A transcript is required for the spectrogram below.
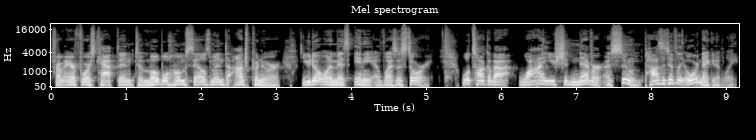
From Air Force captain to mobile home salesman to entrepreneur, you don't want to miss any of Wes's story. We'll talk about why you should never assume, positively or negatively,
